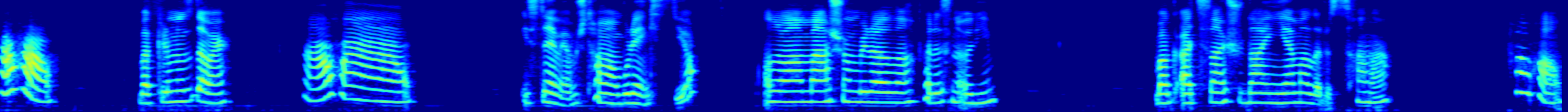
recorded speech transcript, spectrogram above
Hav hav. Bak kırmızı da var. Hav hav. İstemiyormuş. Tamam bu renk istiyor. O zaman ben şunun birazdan parasını ödeyeyim. Bak açsan şuradan yem alırız sana. Hav hav.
